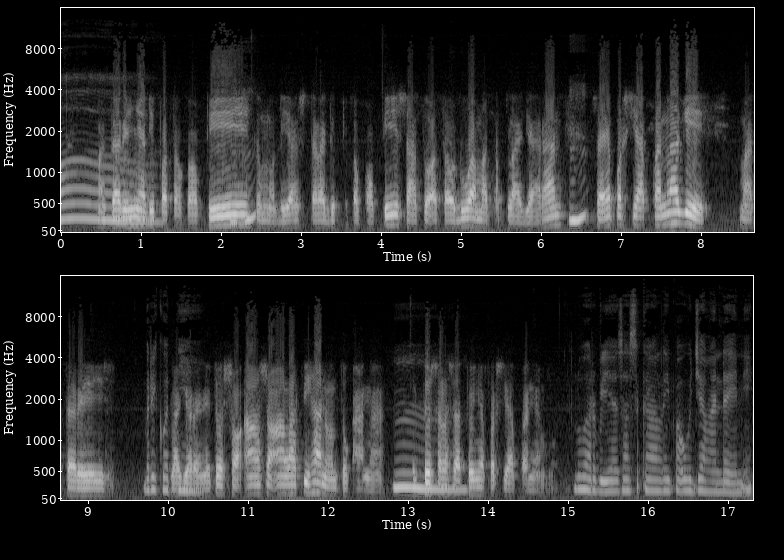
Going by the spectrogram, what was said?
Oh. Materinya difotokopi, mm-hmm. kemudian setelah difotokopi satu atau dua mata pelajaran, mm-hmm. saya persiapkan lagi materi berikutnya. Pelajaran itu soal-soal latihan untuk anak. Hmm. Itu salah satunya persiapannya, Bu. Luar biasa sekali Pak Ujang Anda ini.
